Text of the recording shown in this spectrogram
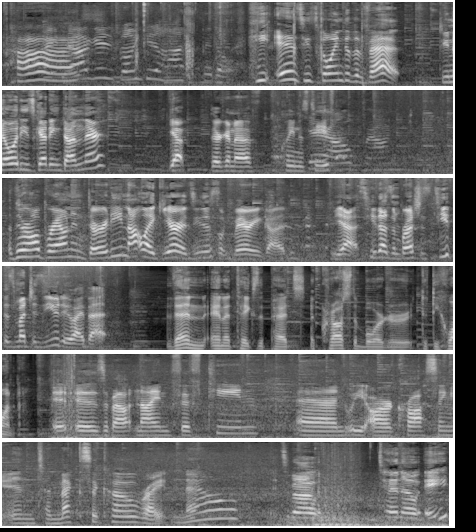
Hi. My dog is going to the hospital. He is. He's going to the vet. Do you know what he's getting done there? Yep, they're gonna clean his teeth. They're all brown and dirty? Not like yours. You just look very good. Yes, he doesn't brush his teeth as much as you do, I bet. Then Anna takes the pets across the border to Tijuana. It is about 9:15 and we are crossing into Mexico right now. It's about 10:08.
